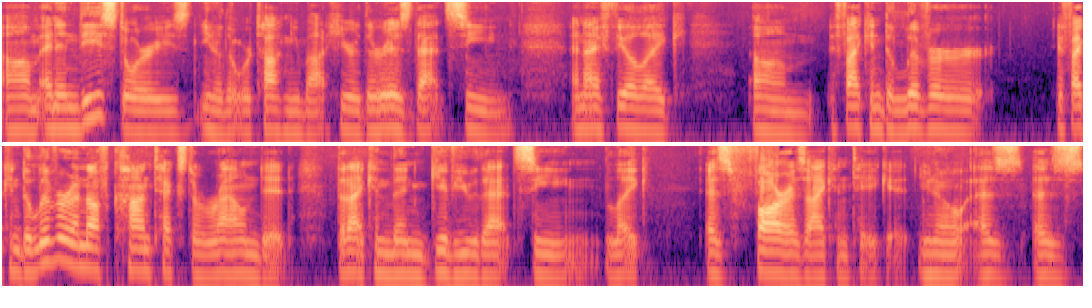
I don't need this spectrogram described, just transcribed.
Um, and in these stories, you know, that we're talking about here, there is that scene, and I feel like um, if I can deliver, if I can deliver enough context around it, that I can then give you that scene, like as far as I can take it, you know, as as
